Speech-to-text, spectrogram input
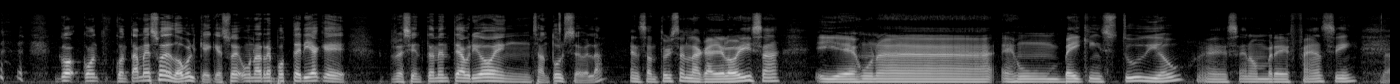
Co- con- Contame eso de Double Cake, eso es una repostería que recientemente abrió en Santurce, ¿verdad? En Santurce, en la calle Loíza. Y es una es un baking studio. Ese nombre fancy. Nice,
